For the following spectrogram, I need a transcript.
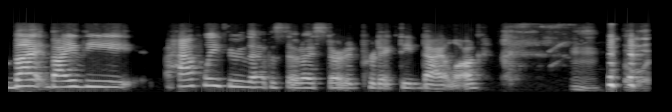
but by the halfway through the episode I started predicting dialogue. Mm, oh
